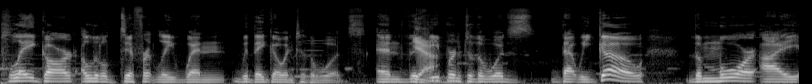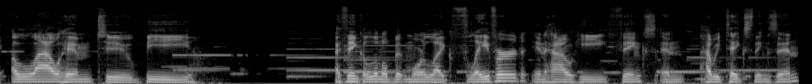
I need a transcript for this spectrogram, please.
play guard a little differently when, when they go into the woods, and the Yeah. deeper into the woods that we go, the more I allow him to be. I think a little bit more like flavored in how he thinks and how he takes things in.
